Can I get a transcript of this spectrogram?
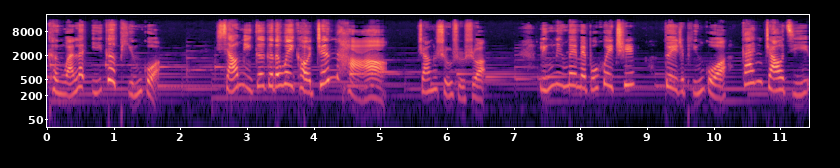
啃完了一个苹果。小米哥哥的胃口真好，张叔叔说。玲玲妹妹不会吃，对着苹果干着急。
